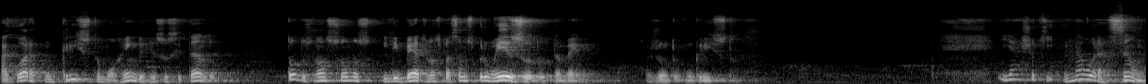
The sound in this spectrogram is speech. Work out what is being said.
Agora, com Cristo morrendo e ressuscitando, todos nós somos libertos, nós passamos por um êxodo também, junto com Cristo. E acho que na oração,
